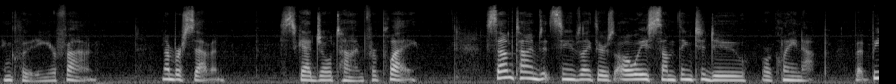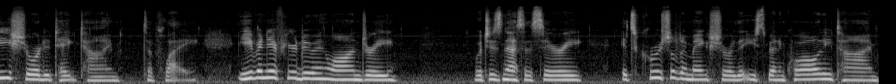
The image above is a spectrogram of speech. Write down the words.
including your phone. Number seven, schedule time for play. Sometimes it seems like there's always something to do or clean up, but be sure to take time to play. Even if you're doing laundry, which is necessary, it's crucial to make sure that you spend quality time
